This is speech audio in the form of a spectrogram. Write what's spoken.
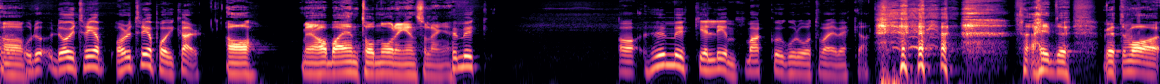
Ja. Och du, du, har ju tre, har du tre pojkar? Ja, men jag har bara en tonåring än så länge. Hur mycket, ja, hur mycket limpmackor går åt varje vecka? Nej, du, vet du vad?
